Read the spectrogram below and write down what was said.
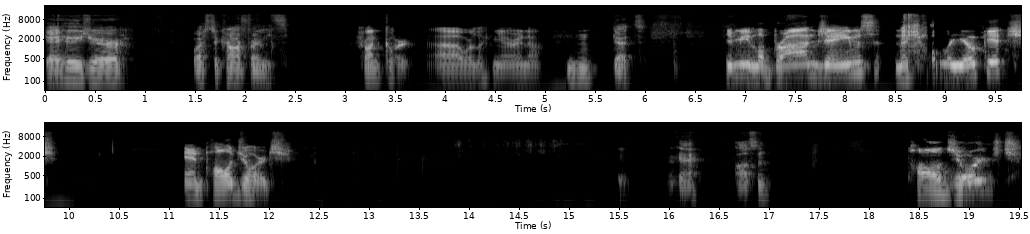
Okay, who's your Western Conference? Front court. Uh, we're looking at right now. Mm-hmm. Gets. Give me LeBron James, Nikola Jokic, and Paul George. Okay, awesome. Paul George,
